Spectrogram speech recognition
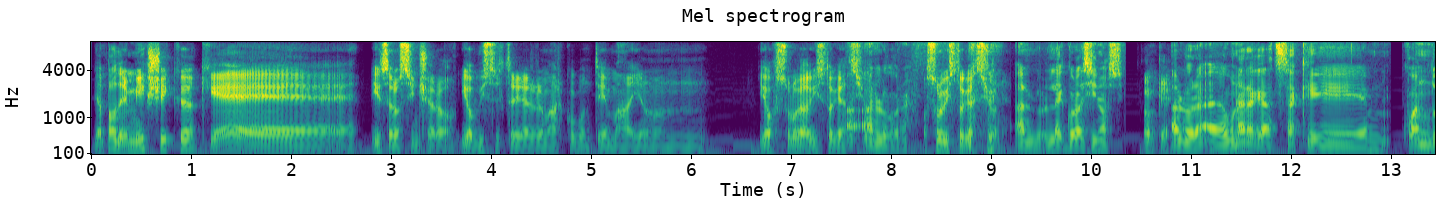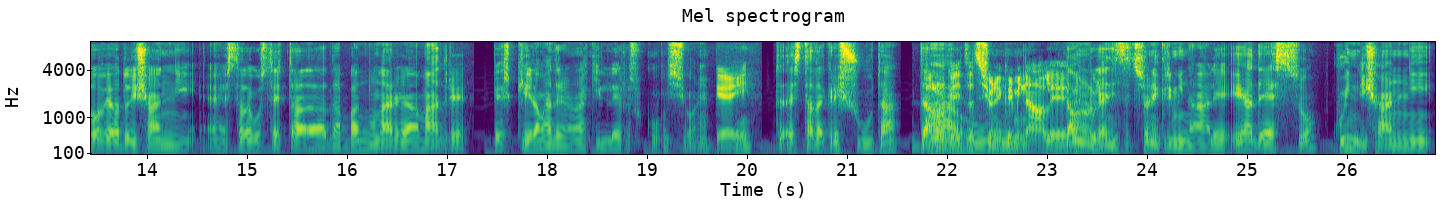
Gunpowder Milkshake che è... Io sarò sincero, io ho visto il trailer Marco con te, ma io non... Io ho solo visto che azione. Ah, allora. Ho solo visto che azione. allora, leggo la sinossi. Ok. Allora, una ragazza che mm, quando aveva 12 anni è stata costretta ad abbandonare la madre perché la madre era una killer su commissione. Ok. È stata cresciuta da un'organizzazione un, criminale. Da un'organizzazione cui... criminale e adesso, 15 anni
